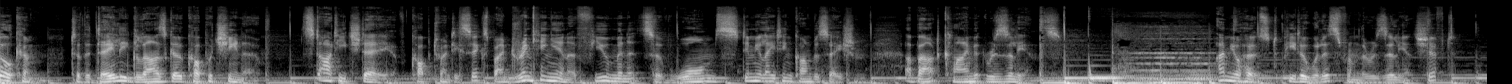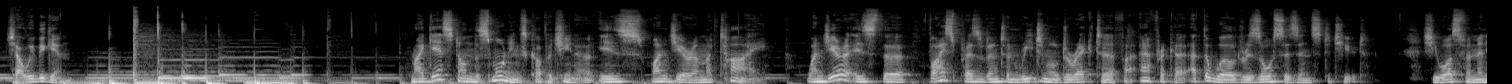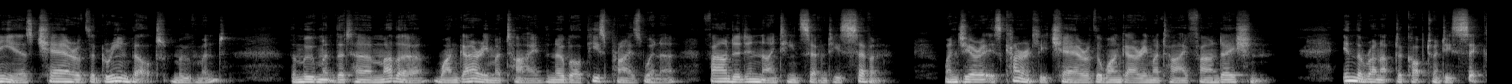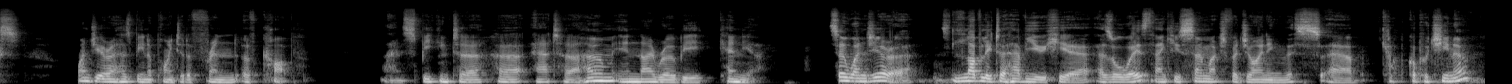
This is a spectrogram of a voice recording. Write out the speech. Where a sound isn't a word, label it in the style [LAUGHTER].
Welcome to the Daily Glasgow Cappuccino. Start each day of COP26 by drinking in a few minutes of warm, stimulating conversation about climate resilience. I'm your host, Peter Willis from the Resilience Shift. Shall we begin? My guest on this morning's cappuccino is Wanjira Mathai. Wanjira is the Vice President and Regional Director for Africa at the World Resources Institute. She was for many years chair of the Greenbelt movement, the movement that her mother, Wangari Maathai, the Nobel Peace Prize winner, founded in 1977. Wanjira is currently chair of the Wangari Maathai Foundation. In the run up to COP26, Wanjira has been appointed a friend of COP. I'm speaking to her at her home in Nairobi, Kenya. So, Wanjira, it's lovely to have you here as always. Thank you so much for joining this uh, cappuccino.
